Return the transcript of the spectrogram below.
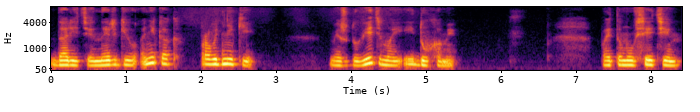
дарить энергию. Они как проводники между ведьмой и духами. Поэтому все эти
